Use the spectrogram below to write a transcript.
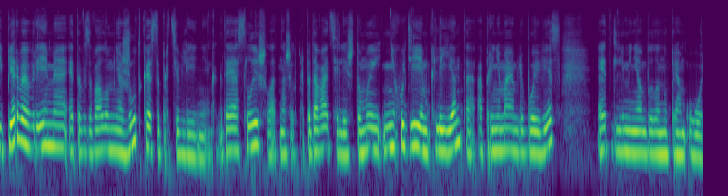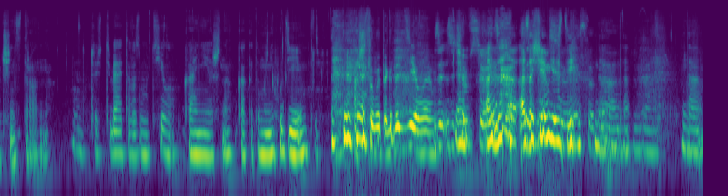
И первое время это вызывало у меня жуткое сопротивление, когда я слышала от наших преподавателей, что мы не худеем клиента, а принимаем любой вес, это для меня было ну прям очень странно. Ну, то есть тебя это возмутило? Конечно. Как это мы не худеем? А что мы тогда делаем? Зачем все а это? А зачем я здесь? Да, да.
